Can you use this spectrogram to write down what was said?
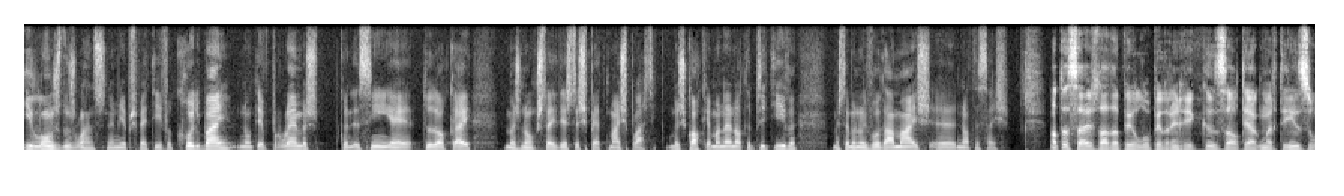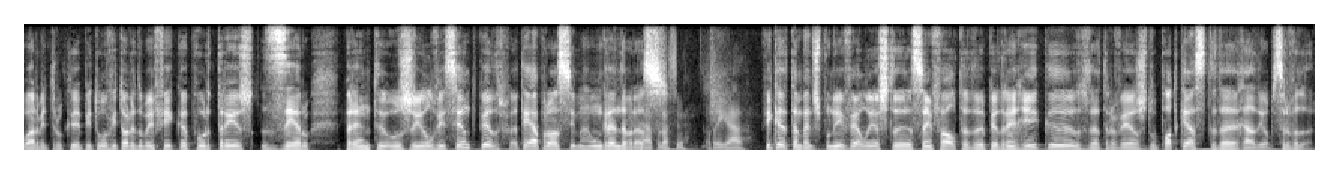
e longe dos lances, na minha perspectiva. Correu-lhe bem, não teve problemas, quando assim é tudo ok, mas não gostei deste aspecto mais plástico. Mas de qualquer maneira, nota positiva, mas também não lhe vou dar mais, uh, nota 6. Nota 6, dada pelo Pedro Henriques ao Tiago Martins, o árbitro que apitou a vitória do Benfica por 3-0 perante o Gil Vicente. Pedro, até à próxima, um grande abraço. Até à próxima, obrigado. Fica também disponível este Sem Falta de Pedro Henriques através do podcast da Rádio Observador.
